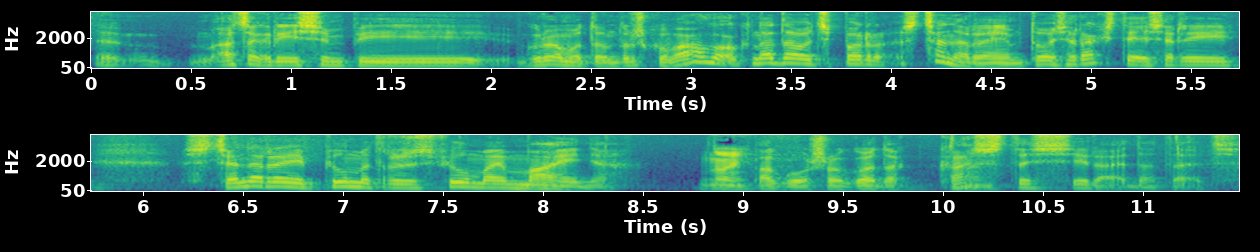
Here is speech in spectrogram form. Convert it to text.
atgriezīsim pie grāmatām drusku vēlāk, nedaudz par scenārijiem. To es rakstīju arī scenāriju filmas filmai Maiņa. Nu, Pagošo gada. Kas Nui. tas ir datēts?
